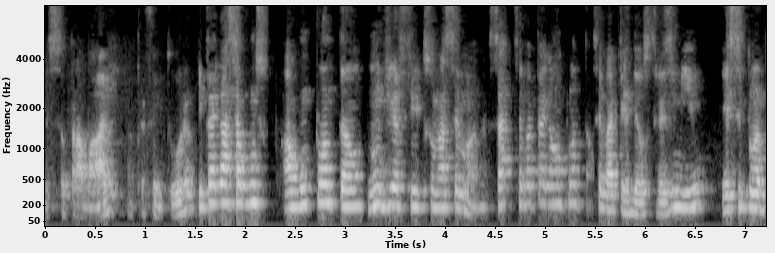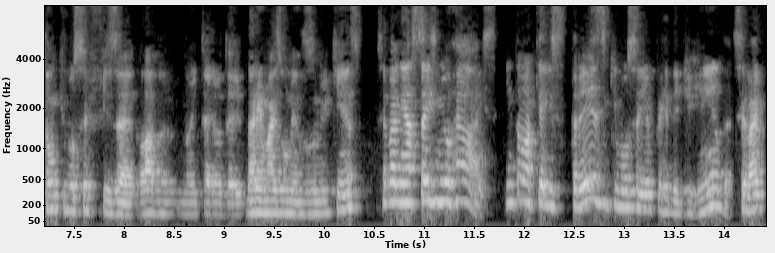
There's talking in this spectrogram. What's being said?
desse seu trabalho na prefeitura e pegasse alguns, algum plantão, um dia fixo na semana, certo? Você vai pegar um plantão. Você vai perder os 13 mil. Esse plantão que você fizer lá no, no interior dele daria mais ou menos uns 1.500. Você vai ganhar 6 mil reais. Então, aqueles 13 que você ia perder de renda, você vai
